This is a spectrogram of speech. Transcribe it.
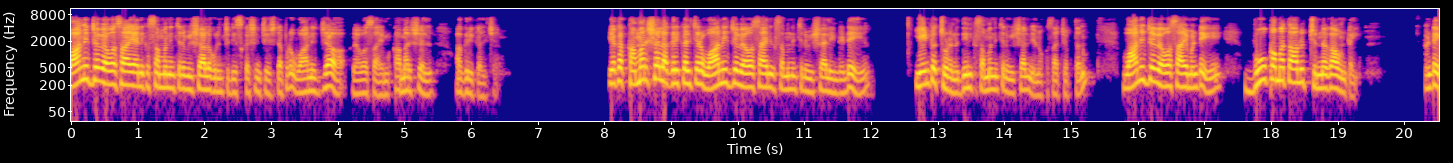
వాణిజ్య వ్యవసాయానికి సంబంధించిన విషయాల గురించి డిస్కషన్ చేసేటప్పుడు వాణిజ్య వ్యవసాయం కమర్షియల్ అగ్రికల్చర్ ఇక కమర్షియల్ అగ్రికల్చర్ వాణిజ్య వ్యవసాయానికి సంబంధించిన విషయాలు ఏంటంటే ఏంటో చూడండి. దీనికి సంబంధించిన విషయాలు నేను ఒకసారి చెప్తాను. వాణిజ్య వ్యవసాయం అంటే భూకమతాలు చిన్నగా ఉంటాయి. అంటే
